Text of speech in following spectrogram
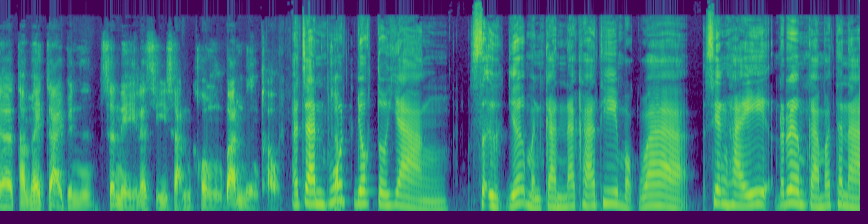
นะทำให้กลายเป็นเสน่ห์และสีสันของบ้านเมืองเขา อาจารย์พูดยกตัวอย่าง สะอึกเยอะเหมือนกันนะคะ ที่บอกว่าเซี่ยงไฮ้เริ่มการพัฒนา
